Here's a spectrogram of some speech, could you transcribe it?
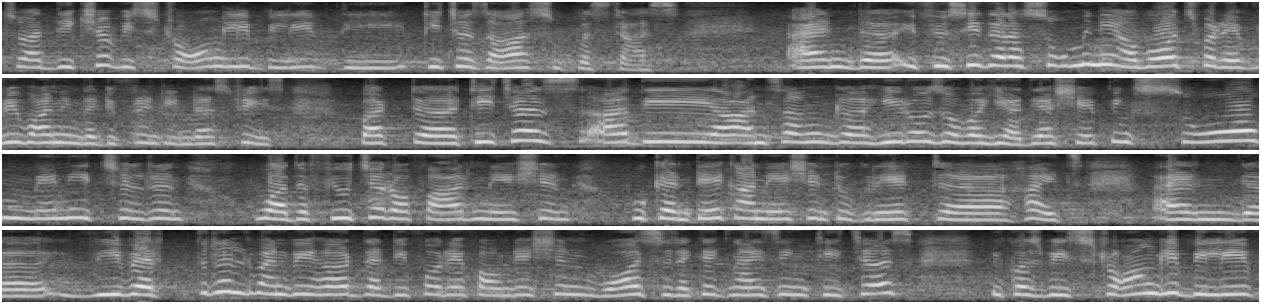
so at Diksha, we strongly believe the teachers are superstars. And uh, if you see, there are so many awards for everyone in the different industries, but uh, teachers are the unsung uh, heroes over here. They are shaping so many children who are the future of our nation, who can take our nation to great uh, heights. And uh, we were thrilled when we heard that D4A Foundation was recognizing teachers because we strongly believe,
